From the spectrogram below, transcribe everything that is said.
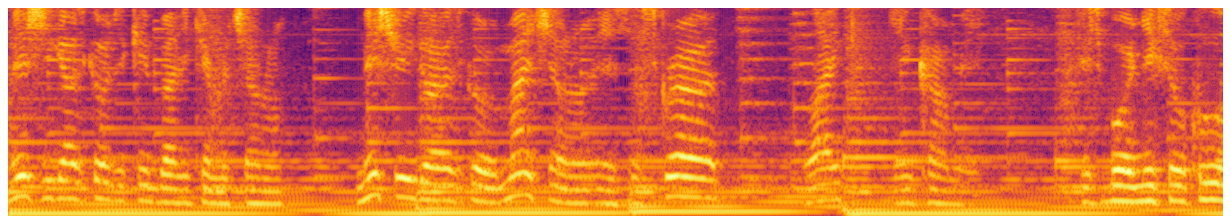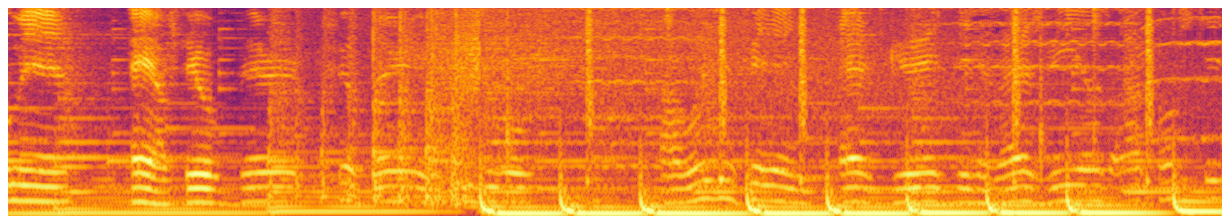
Make sure you guys go to the Kid Body Camera channel. Make sure you guys go to my channel and subscribe, like, and comment. It's your boy Nick So Cool, man. Hey, I feel better. I feel better as usual. I wasn't feeling as good in the last videos I posted,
